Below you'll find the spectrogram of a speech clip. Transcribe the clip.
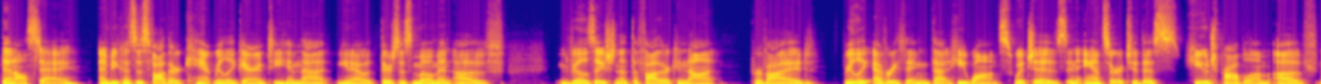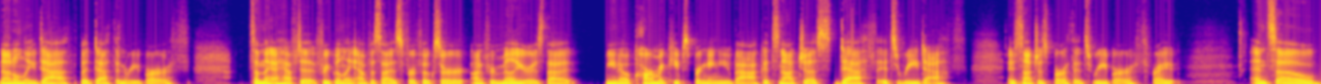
then I'll stay. And because his father can't really guarantee him that, you know, there's this moment of realization that the father cannot provide really everything that he wants, which is an answer to this huge problem of not only death, but death and rebirth. Something I have to frequently emphasize for folks who are unfamiliar is that, you know, karma keeps bringing you back. It's not just death, it's re death. It's not just birth, it's rebirth, right? And so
